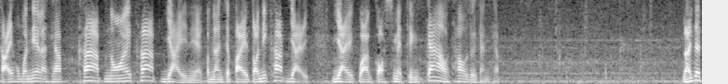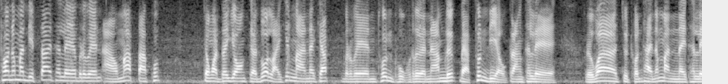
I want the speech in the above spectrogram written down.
สายของวันนี้แหละครับ คราบน้อยคราบใหญ่เนี่ยกำลังจะไปตอนนี้คราบใหญ่ใหญ่กว่าเกาะเสม็ดถึง 9 เท่าด้วยกันครับ หลังจากท่อน้ำมันดิบใต้ทะเลบริเวณอ่าวมาบตาพุธ จังหวัดระยองเกิดรั่วไหลขึ้นมานะครับบริเวณทุ่นผูกเรือน้ำลึกแบบทุ่นเดี่ยวกลางทะเล หรือว่าจุดขนถ่ายน้ำมันในทะเล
